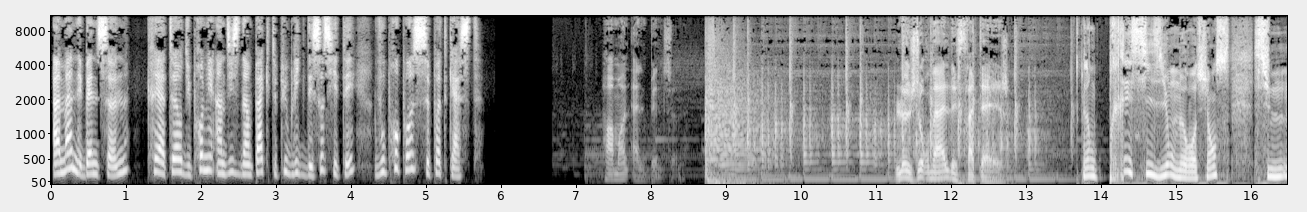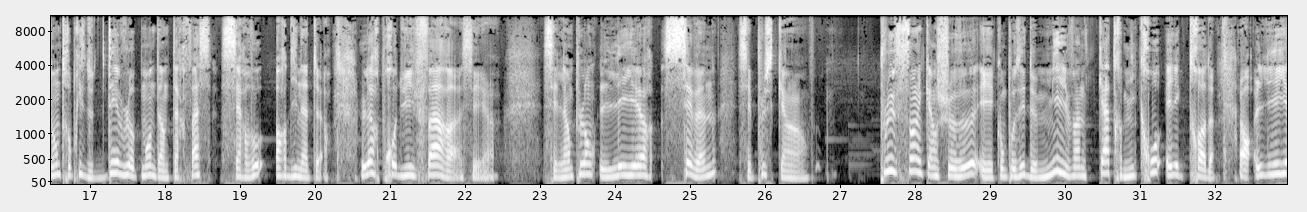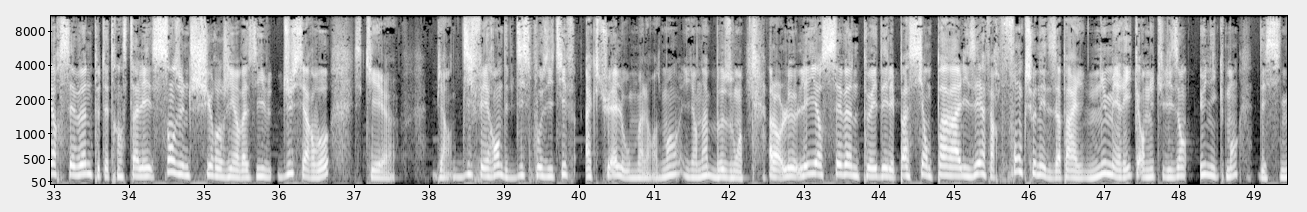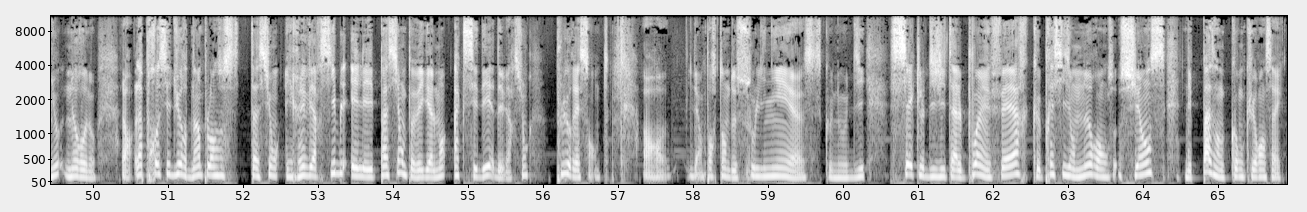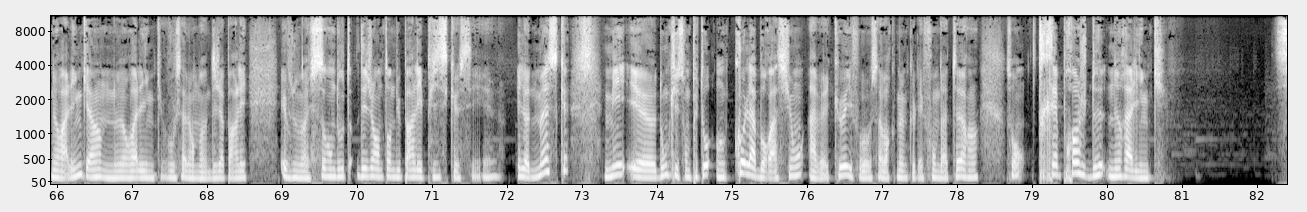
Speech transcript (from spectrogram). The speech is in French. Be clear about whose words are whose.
Speaker 1: Haman et Benson, créateurs du premier indice d'impact public des sociétés, vous proposent ce podcast.
Speaker 2: Haman and Benson.
Speaker 3: Le journal des stratèges.
Speaker 4: Donc Précision Neurosciences, c'est une entreprise de développement d'interface cerveau-ordinateur. Leur produit phare, c'est euh, c'est l'implant Layer 7. C'est plus qu'un plus fin qu'un cheveu et composé de 1024 microélectrodes. Alors, Layer 7 peut être installé sans une chirurgie invasive du cerveau, ce qui est euh, bien différent des dispositifs actuels où malheureusement il y en a besoin. Alors le Layer 7 peut aider les patients paralysés à faire fonctionner des appareils numériques en utilisant uniquement des signaux neuronaux. Alors la procédure d'implantation est réversible et les patients peuvent également accéder à des versions plus récentes. Alors, il est important de souligner euh, ce que nous dit siècledigital.fr que Précision Neurosciences n'est pas en concurrence avec Neuralink. Hein. Neuralink, vous savez, on en a déjà parlé et vous en avez sans doute déjà entendu parler puisque c'est euh, Elon Musk, mais euh, donc ils sont plutôt en collaboration avec eux. Il faut savoir quand même que les fondateurs hein, sont très proches de Neuralink.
